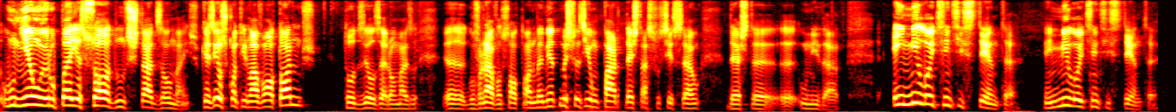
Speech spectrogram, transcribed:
uh, União Europeia só dos Estados alemães. Quer dizer, eles continuavam autónomos, todos eles eram mais uh, governavam-se autonomamente, mas faziam parte desta associação, desta uh, unidade. Em 1870, em 1870,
